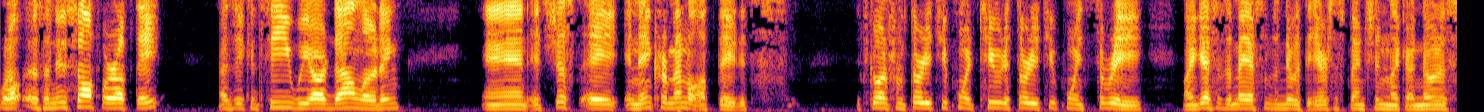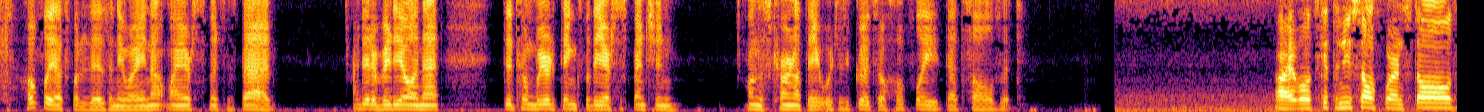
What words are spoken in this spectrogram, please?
Well, there's a new software update. As you can see, we are downloading and it's just a an incremental update. It's it's going from 32.2 to 32.3. My guess is it may have something to do with the air suspension like I noticed. Hopefully that's what it is anyway, not my air suspension is bad. I did a video on that, did some weird things with the air suspension on this current update, which is good, so hopefully that solves it. Alright, well let's get the new software installed.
